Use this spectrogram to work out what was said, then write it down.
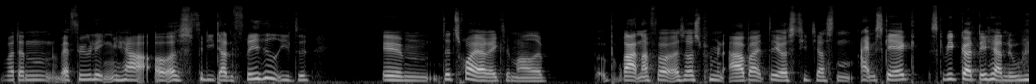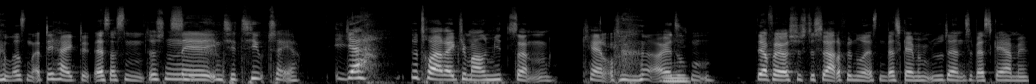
hvordan, hvad er følingen her, og også fordi der er en frihed i det. Øhm, det tror jeg rigtig meget, jeg b- brænder for. Altså også på min arbejde, det er også tit, jeg er sådan, ej, men skal, jeg ikke, skal vi ikke gøre det her nu? Eller sådan, at det her ikke det. Altså sådan, Du er sådan en øh, initiativtager. Ja, det tror jeg rigtig meget i mit sådan kald. og jeg Mm. mm. sådan, derfor jeg også synes, det er svært at finde ud af, sådan, hvad skal jeg med min uddannelse, hvad skal jeg med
